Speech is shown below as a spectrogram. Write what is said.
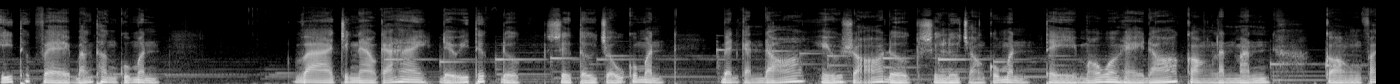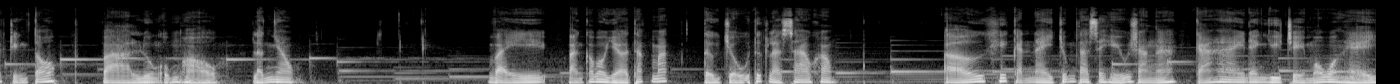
ý thức về bản thân của mình và chừng nào cả hai đều ý thức được sự tự chủ của mình, bên cạnh đó hiểu rõ được sự lựa chọn của mình, thì mối quan hệ đó còn lành mạnh, còn phát triển tốt và luôn ủng hộ lẫn nhau. Vậy bạn có bao giờ thắc mắc tự chủ tức là sao không? Ở khía cạnh này chúng ta sẽ hiểu rằng á, cả hai đang duy trì mối quan hệ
